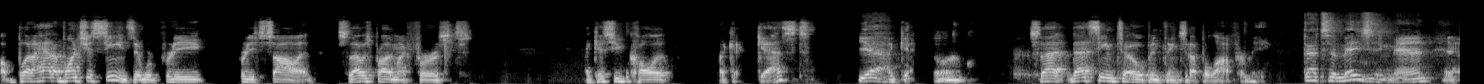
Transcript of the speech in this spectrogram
Uh, but I had a bunch of scenes that were pretty, pretty solid. So that was probably my first, I guess you'd call it like a guest. Yeah. I guess. Uh, so that, that seemed to open things up a lot for me. That's amazing, man. Yeah.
